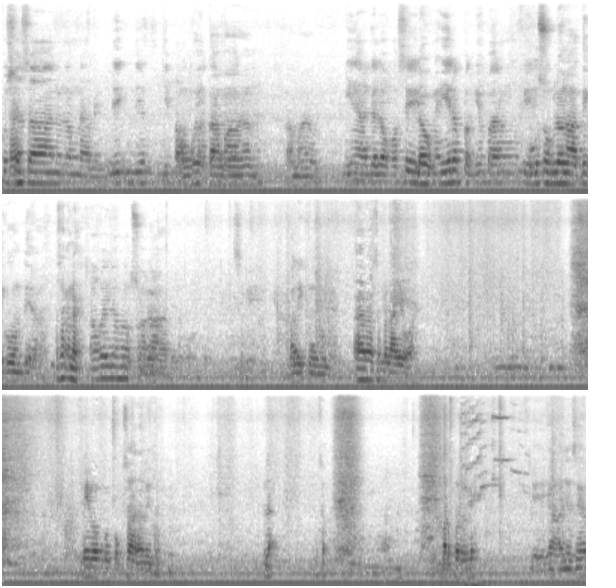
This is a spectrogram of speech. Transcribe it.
ko siya Ha? sa ano lang namin. Di, di, di pa ako Okay, tama yan. Tama yan. Ginagalaw ko kasi Low. mahirap pag yung parang feeling Usog lang natin konti, ah. Asa ka na? Okay lang ako. Usog lang natin ng konti. Sige. Balik mo muna. Ah, nasa malayo ka. May magpupuksa na rito. Wala. Asa? Bartolome. Okay, higa ka niya, sir.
